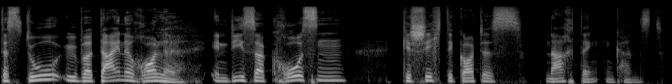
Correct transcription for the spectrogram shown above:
dass du über deine Rolle in dieser großen Geschichte Gottes nachdenken kannst.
